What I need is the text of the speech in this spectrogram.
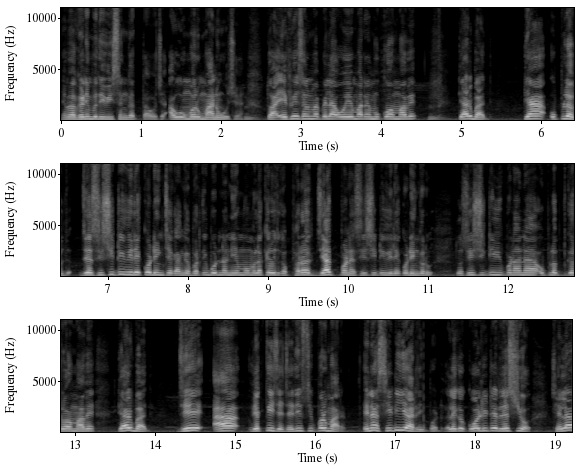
એમાં ઘણી બધી વિસંગતતાઓ છે. આવું અમારું માનવું છે. તો આ એફએસએલમાં પહેલાં ઓએમઆરને મૂકવામાં આવે. ત્યારબાદ ત્યાં ઉપલબ્ધ જે સીસીટીવી રેકોર્ડિંગ છે કારણ કે ભરતી બોર્ડના નિયમોમાં લખેલું છે કે ફરજિયાતપણે સીસીટીવી રેકોર્ડિંગ કરવું. તો સીસીટીવી પણ આના ઉપલબ્ધ કરવામાં આવે. ત્યારબાદ જે આ વ્યક્તિ છે જયદીપસિંહ પરમાર એના સીડીઆર રિપોર્ટ એટલે કે કોલ ડિટેલ રેશિયો છેલ્લા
